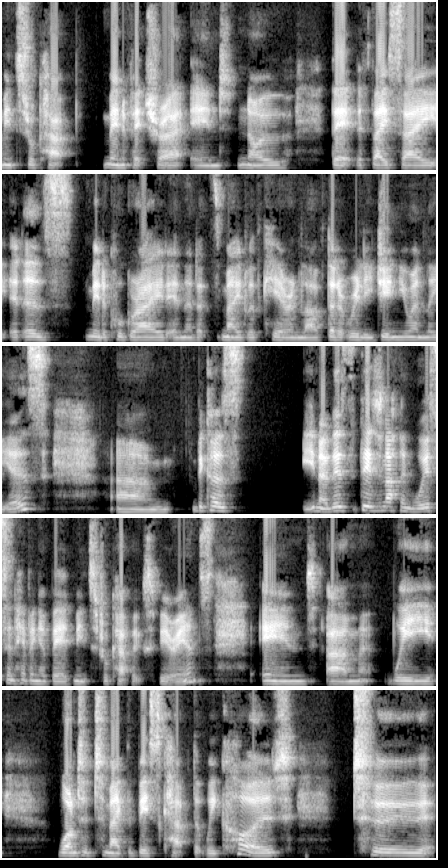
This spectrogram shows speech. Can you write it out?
menstrual cup manufacturer and know that if they say it is medical grade and that it's made with care and love, that it really genuinely is. Um, because you know, there's there's nothing worse than having a bad menstrual cup experience, and um, we wanted to make the best cup that we could to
